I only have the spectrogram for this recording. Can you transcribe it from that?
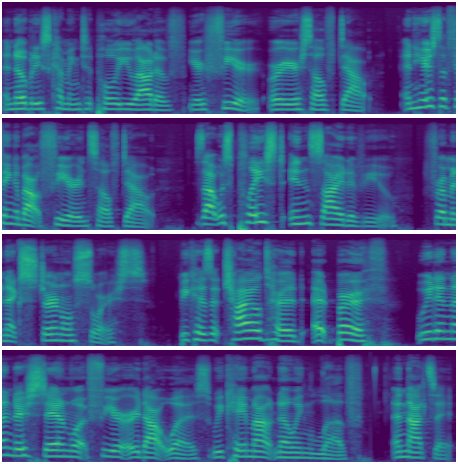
And nobody's coming to pull you out of your fear or your self doubt. And here's the thing about fear and self doubt that was placed inside of you from an external source. Because at childhood, at birth, we didn't understand what fear or doubt was. We came out knowing love and that's it.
